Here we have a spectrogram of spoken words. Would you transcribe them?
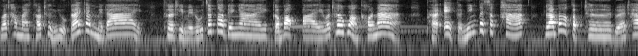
ว่าทำไมเขาถึงอยู่ใกล้กันไม่ได้ เธอที่ไม่รู้จะตอบยังไง ก็บอกไปว่าเธอห่วงเขาหน้า พระเอกก็นิ่งไปสักพัก แล้วบอกกับเธอด้วยท่า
